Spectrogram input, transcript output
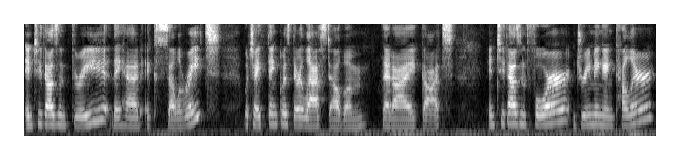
in 2003, they had Accelerate, which I think was their last album that I got. In 2004, Dreaming in Color.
